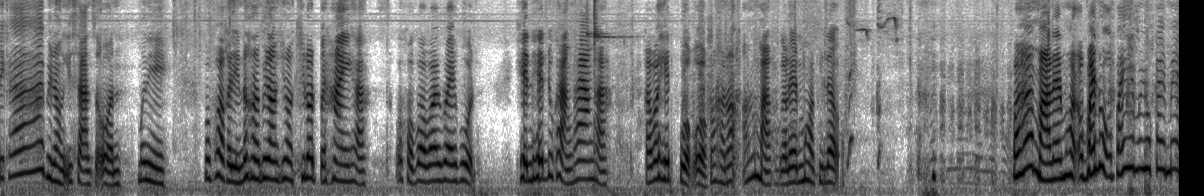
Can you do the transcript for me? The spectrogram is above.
สวัสดีค่ะพี่น้องอีสานสะออนเมื่อนี้มาพ่อกันอีกนะคะพี่น้องที่น้องขี่รถไปให้ค่ะว่าขอบอกไว้ไว้พูดเห็นเห็ดอยู่ข้างทางค่ะเขาว่าเห็ดปวกออกเนาะคะเนาะอ้าวหมาเขากระเลนมอดพี่แล้วป้าหมาแลนมอดเอาไปลูกเอาไปยังไม่อยู่ใกล้แม่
